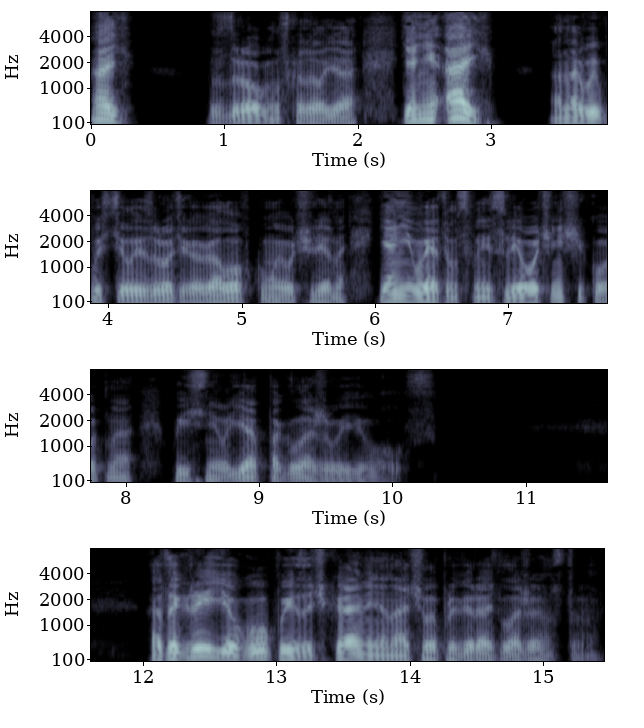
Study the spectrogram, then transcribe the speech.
«Ай!» — вздрогнул, сказал я. «Я не ай!» Она выпустила из ротика головку моего члена. «Я не в этом смысле, очень щекотно», — пояснил я, поглаживая ее волосы. От игры ее губ и язычка меня начало пробирать блаженство.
